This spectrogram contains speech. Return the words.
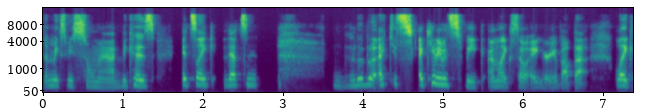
that makes me so mad because it's like that's n- I can't, I can't even speak. I'm like so angry about that. Like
